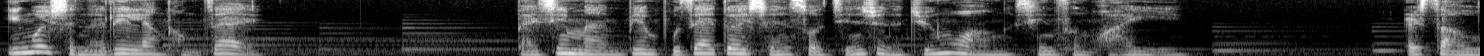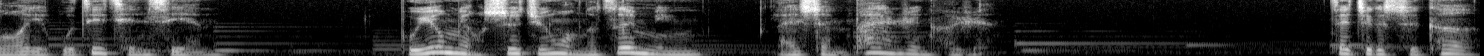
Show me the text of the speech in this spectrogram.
因为神的力量同在，百姓们便不再对神所拣选的君王心存怀疑。而扫罗也不计前嫌，不用藐视君王的罪名来审判任何人。在这个时刻，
